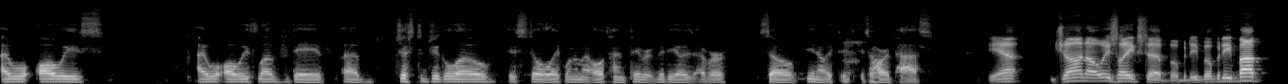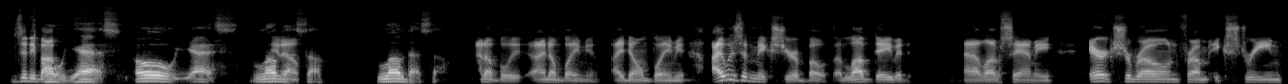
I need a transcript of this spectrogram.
I will always I will always love Dave. Uh, Just a Gigolo is still like one of my all-time favorite videos ever. So you know, it, it, it's a hard pass. Yeah, Jon always likes to boobity boobity bop zitty bop. Oh yes, oh yes, love You know? that stuff. Love that stuff. I don't believe. I don't blame you. I don't blame you. I was a mixture of both. I love David, and I love Sammy. Gary Cherone from Extreme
